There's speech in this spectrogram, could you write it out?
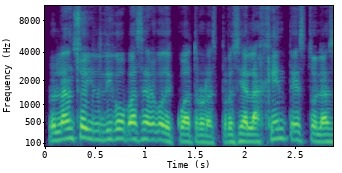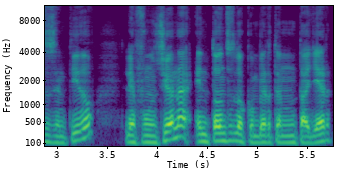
lo lanzo y le digo va a ser algo de cuatro horas. Pero si a la gente esto le hace sentido, le funciona, entonces lo convierte en un taller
